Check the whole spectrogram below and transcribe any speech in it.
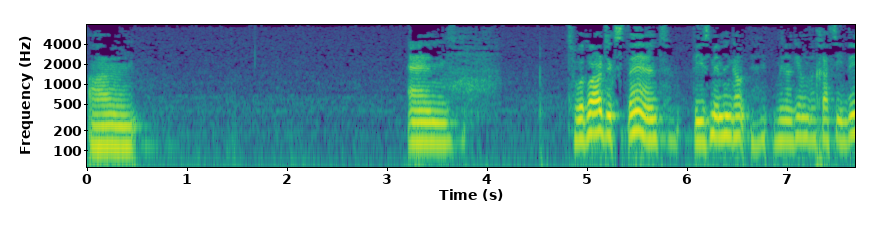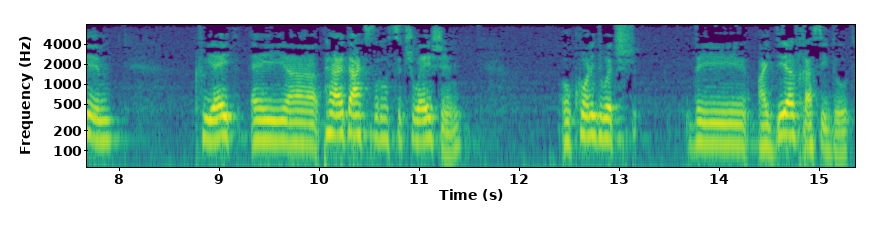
Um, and to a large extent, these minhagim Chasidim create a uh, paradoxical situation according to which the idea of Chasidut,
